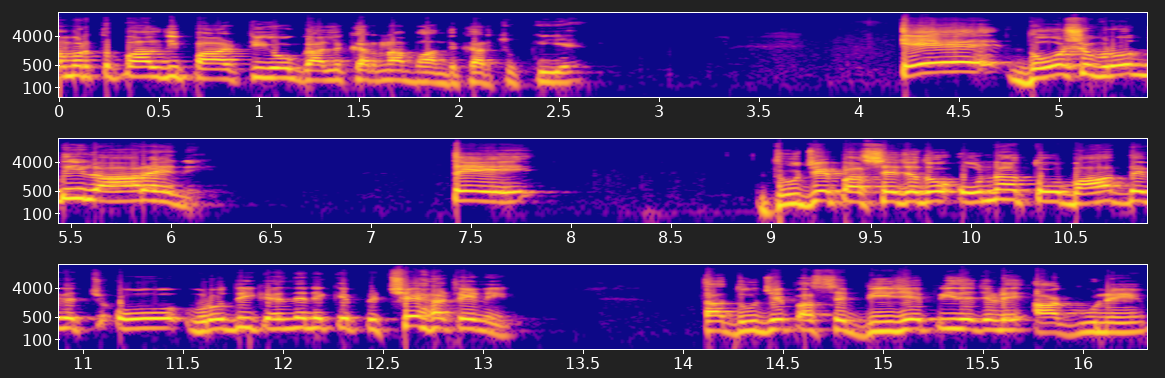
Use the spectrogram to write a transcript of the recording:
ਅਮਰਤਪਾਲ ਦੀ ਪਾਰਟੀ ਉਹ ਗੱਲ ਕਰਨਾ ਬੰਦ ਕਰ ਚੁੱਕੀ ਹੈ। ਇਹ ਦੋਸ਼ ਵਿਰੋਧੀ ਲਾ ਰਹੇ ਨੇ ਤੇ ਦੂਜੇ ਪਾਸੇ ਜਦੋਂ ਉਹਨਾਂ ਤੋਂ ਬਾਅਦ ਦੇ ਵਿੱਚ ਉਹ ਵਿਰੋਧੀ ਕਹਿੰਦੇ ਨੇ ਕਿ ਪਿੱਛੇ ਹਟੇ ਨੇ, ਤਾਂ ਦੂਜੇ ਪਾਸੇ ਬੀਜੇਪੀ ਦੇ ਜਿਹੜੇ ਆਗੂ ਨੇ,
